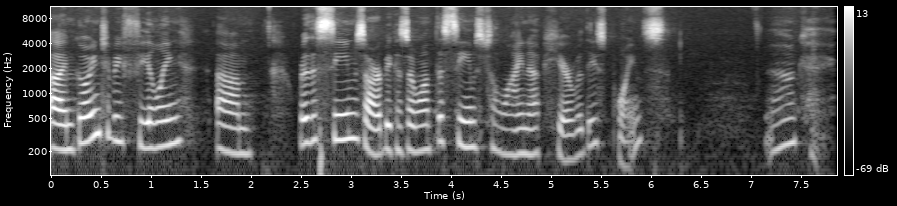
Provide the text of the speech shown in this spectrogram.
I'm going to be feeling um, where the seams are because I want the seams to line up here with these points. Okay.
